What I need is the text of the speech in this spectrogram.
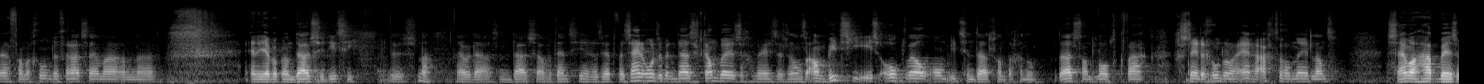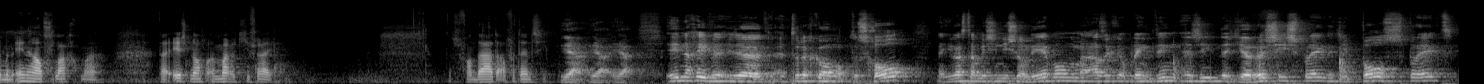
ja, van de groente fruit, zeg maar. Een, eh, en die hebben ook een Duitse editie. Dus nou, hebben we daar een Duitse advertentie in gezet. We zijn ooit met een Duitse klant bezig geweest. Dus onze ambitie is ook wel om iets in Duitsland te gaan doen. Duitsland loopt qua gesneden groente nog erg achter op Nederland. We zijn wel hard bezig met een inhaalslag, maar daar is nog een marktje vrij. Dus vandaar de advertentie. Ja, ja, ja. Ik nog even eh, terugkomen op de school. Nou, je was daar misschien niet zo'n leerbonden, maar als ik op LinkedIn eh, zie dat je Russisch spreekt, dat je Pools spreekt,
